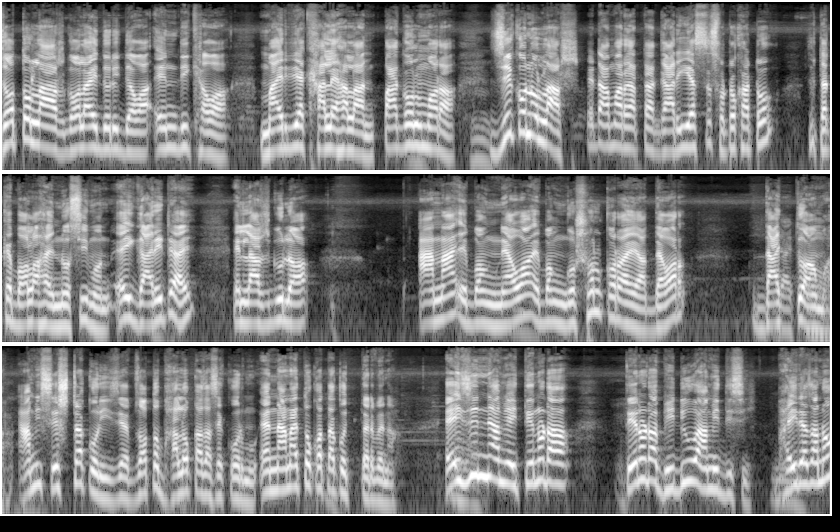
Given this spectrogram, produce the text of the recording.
যত লাশ গলায় দড়ি দেওয়া এন্ডি খাওয়া মাইরিয়া খালে হালান পাগল মরা যে কোনো লাশ। এটা আমার একটা গাড়ি আছে ছোটোখাটো যেটাকে বলা হয় নসিমন। এই গাড়িটায় এই লাশগুলো আনা এবং নেওয়া এবং গোসল করাইয়া দেওয়ার দায়িত্ব আমার। আমি চেষ্টা করি যে যত ভালো কাজ আছে কর্ম। এ নানায় তো কথা করতে পারবে না। এই জন্য আমি এই তেনোটা তেনোটা ভিডিও আমি দিছি। ভাইরা জানো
